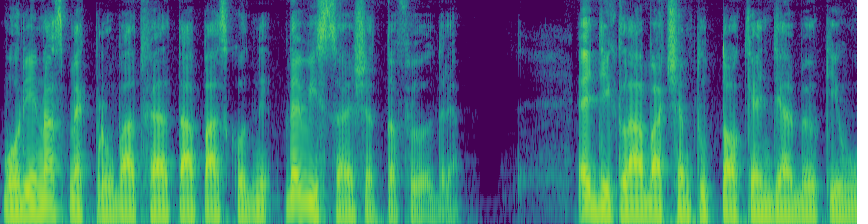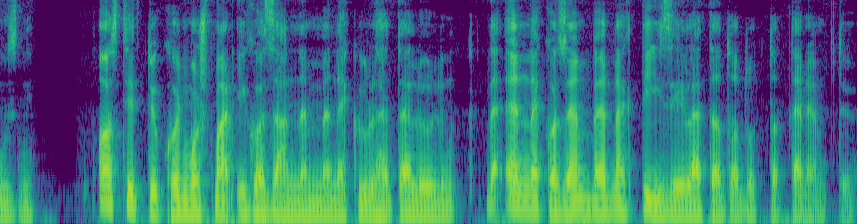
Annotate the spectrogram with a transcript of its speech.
Morénász megpróbált feltápászkodni, de visszaesett a földre. Egyik lábát sem tudta a kengyelből kihúzni. Azt hittük, hogy most már igazán nem menekülhet előlünk, de ennek az embernek tíz életet adott a teremtő.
